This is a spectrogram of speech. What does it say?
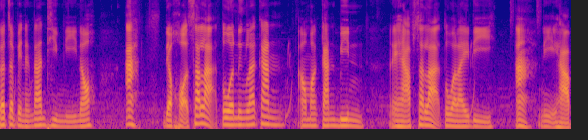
ก็จะเป็นทางด้านทีมนี้เนาะอะเดี๋ยวขอสละตัวหนึ่งแล้วกัน เอามากันบินนะครับ สละตัวอะไรดี อะนี่ครับ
